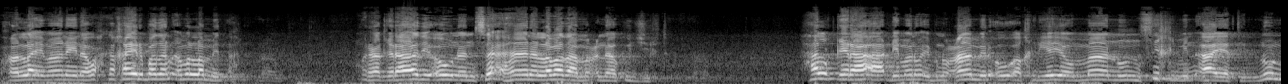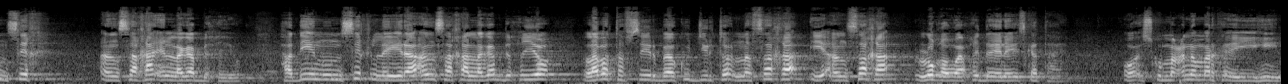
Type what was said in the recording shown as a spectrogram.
waxaan la imaanaynaa wax ka khayr badan ama la mid ah. Marka qiraa'adii ow nansahaana labadaa macnaa ku jirto. Hal qiraa'a dhimano ibnu caamir ou akriyayoo maa nunsikh min aayatin. Nunsikh ansakha in laga bixiyo. Haddii nunsikh la yidhaha ansakha laga bixiyo laba tafsiir baa ku jirto nasakha iyo ansakha luqa waaxida inay iska tahay oo isku macno marka ay yihiin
